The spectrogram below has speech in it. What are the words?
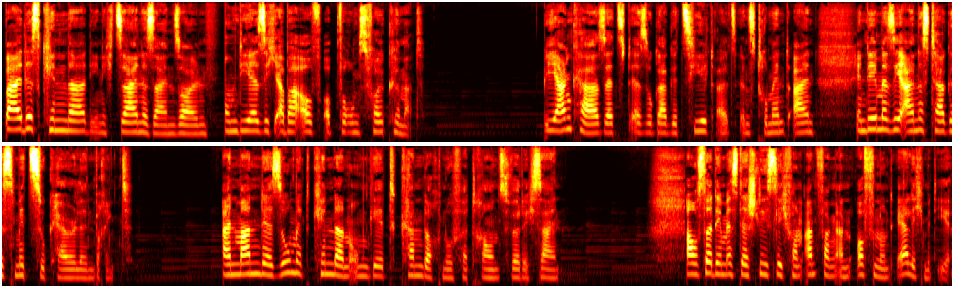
Beides Kinder, die nicht seine sein sollen, um die er sich aber aufopferungsvoll kümmert. Bianca setzt er sogar gezielt als Instrument ein, indem er sie eines Tages mit zu Carolyn bringt. Ein Mann, der so mit Kindern umgeht, kann doch nur vertrauenswürdig sein. Außerdem ist er schließlich von Anfang an offen und ehrlich mit ihr.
